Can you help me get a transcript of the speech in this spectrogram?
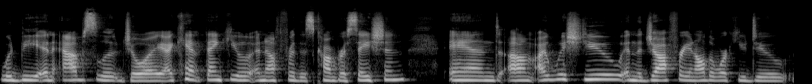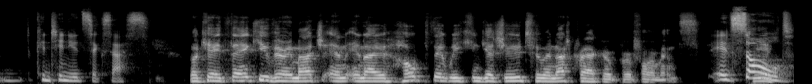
would be an absolute joy. I can't thank you enough for this conversation. And um, I wish you and the Joffrey and all the work you do continued success. Okay, thank you very much. And, and I hope that we can get you to a Nutcracker performance. It's sold.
